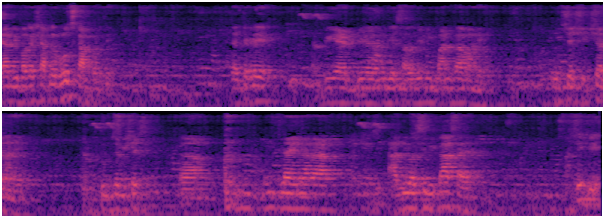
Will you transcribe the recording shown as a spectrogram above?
त्या विभागाशी आपलं रोज काम करते त्यांच्याकडे बी एड बी एड म्हणजे सार्वजनिक बांधकाम आहे उच्च शिक्षण आहे. तुमचं विशेष इथला येणारा आदिवासी विकास आहे. असे जे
